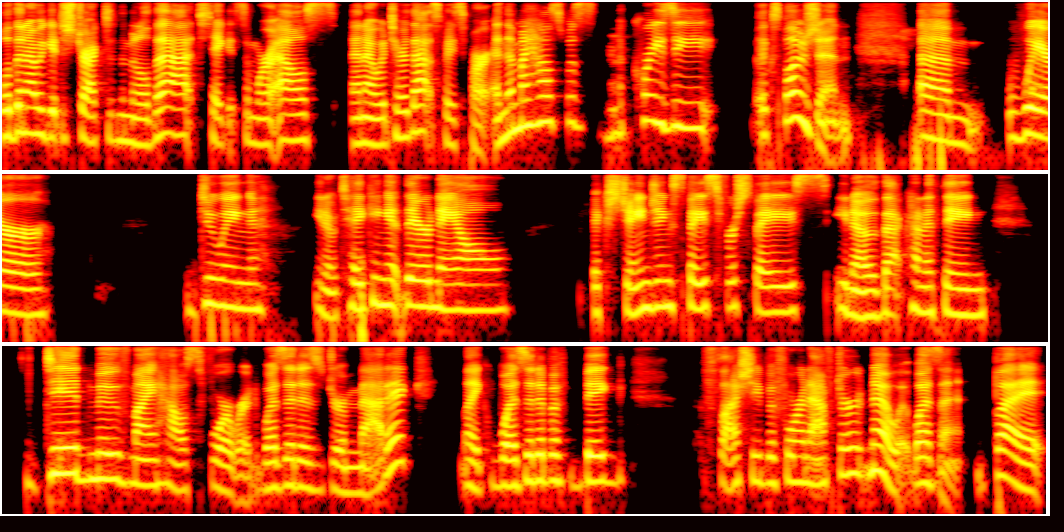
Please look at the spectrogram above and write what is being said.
Well, then I would get distracted in the middle of that, to take it somewhere else, and I would tear that space apart. And then my house was a crazy explosion um, where doing, you know, taking it there now, exchanging space for space, you know, that kind of thing did move my house forward. Was it as dramatic? Like, was it a b- big, flashy before and after? No, it wasn't. But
